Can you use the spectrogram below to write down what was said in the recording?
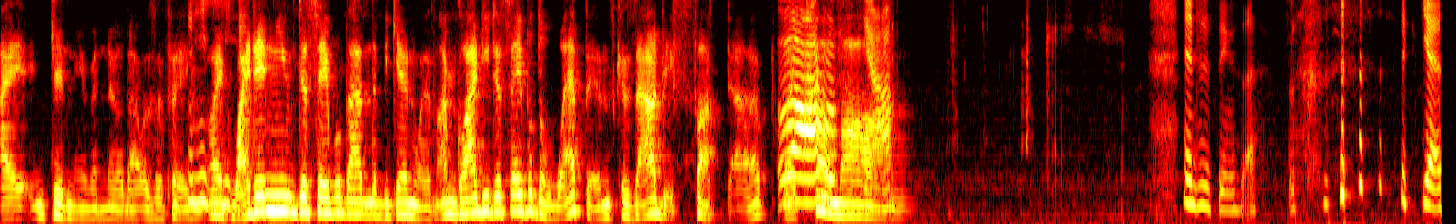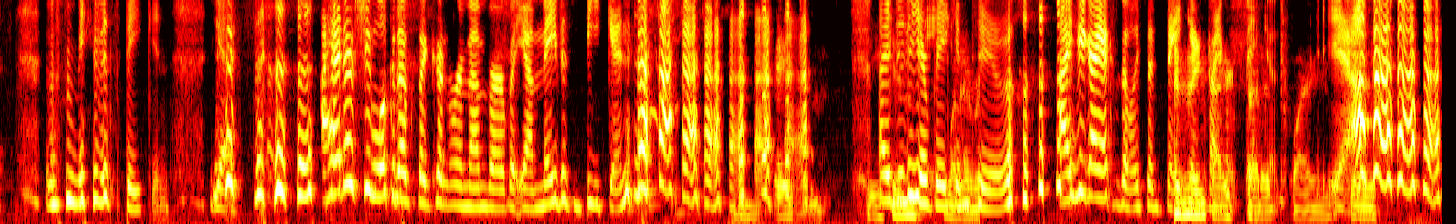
I didn't even know that was a thing. Like, why didn't you disable that to begin with? I'm glad you disabled the weapons because that would be fucked up. Like, Ugh, come on. yeah. Interesting stuff. yes, Mavis Bacon. Yes. I had to actually look it up because I couldn't remember, but yeah, Mavis Beacon. Bacon. I did hear bacon Whatever. too. I think I accidentally said bacon. I bacon. think 'cause I said bacon. it twice. Yeah.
